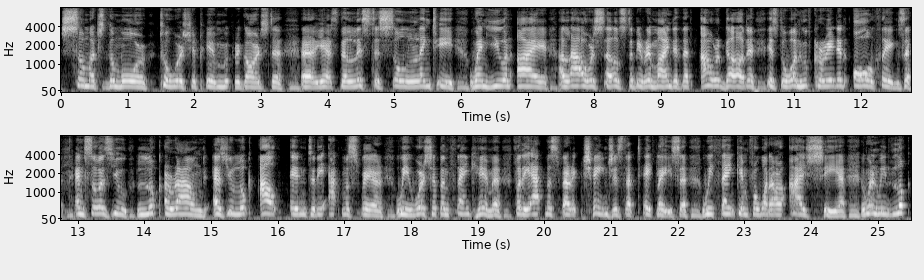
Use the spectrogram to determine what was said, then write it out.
so much the more to worship Him with regards to, uh, yes, the list is so lengthy when you and I allow ourselves to be reminded that our God is the one who created all things. And so as you look around, as you look out into the atmosphere. We worship and thank Him for the atmospheric changes that take place. We thank Him for what our eyes see. When we look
